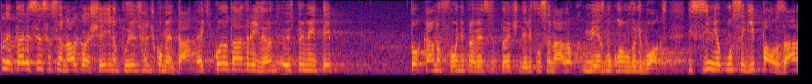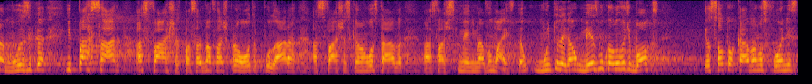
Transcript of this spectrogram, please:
Um detalhe sensacional que eu achei e não podia deixar de comentar é que quando eu estava treinando eu experimentei tocar no fone para ver se o touch dele funcionava mesmo com a luva de boxe. E sim, eu consegui pausar a música e passar as faixas, passar de uma faixa para outra, pular as faixas que eu não gostava, as faixas que me animavam mais. Então, muito legal, mesmo com a luva de boxe, eu só tocava nos fones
